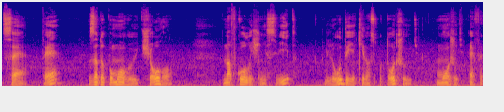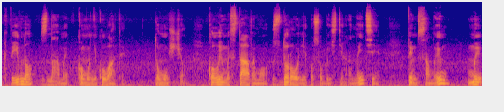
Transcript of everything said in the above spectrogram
це те, за допомогою чого навколишній світ, люди, які нас оточують, можуть ефективно з нами комунікувати. Тому що коли ми ставимо здорові особисті границі, тим самим ми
